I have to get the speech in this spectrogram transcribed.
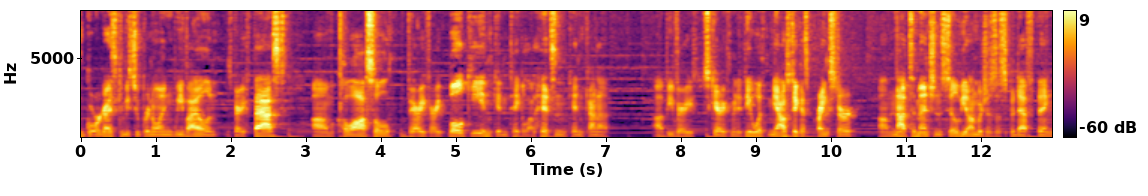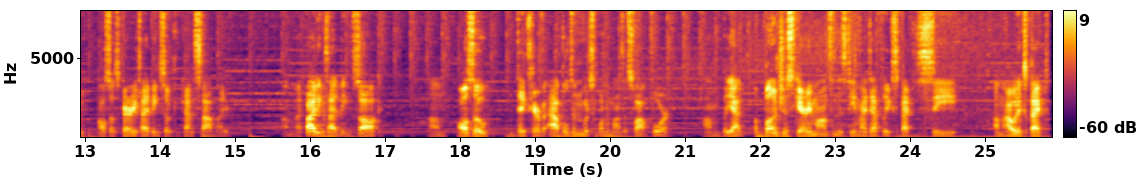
Gourgeist can be super annoying. Weavile is very fast. Um, Coalossal, very, very bulky and can take a lot of hits and can kind of uh, be very scary for me to deal with. Meowstic as Prankster um, not to mention Sylveon, which is a Spadef thing, also has fairy typing, so it can kind of stop my um, my fighting type being Sawk. Um, also, takes care of Appletun, which is one of the mons I swap for. Um, but yeah, a bunch of scary mons in this team I definitely expect to see. Um, I would expect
